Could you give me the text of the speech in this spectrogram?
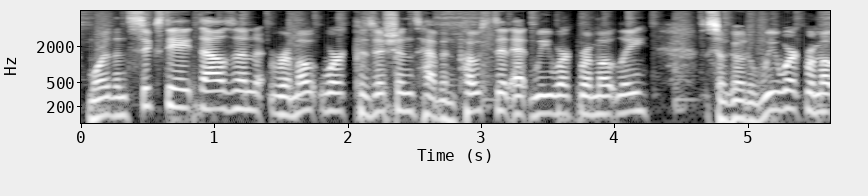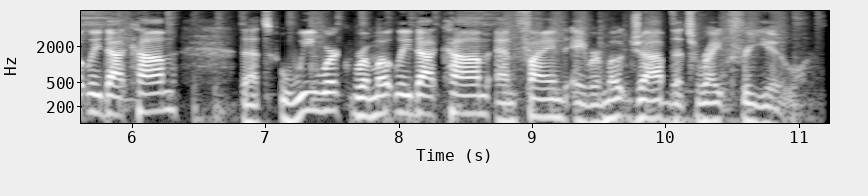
More than 68,000 remote work positions have been posted at WeWork Remotely. So go to weworkremotely.com. That's weworkremotely.com and find a remote job that's right for you.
